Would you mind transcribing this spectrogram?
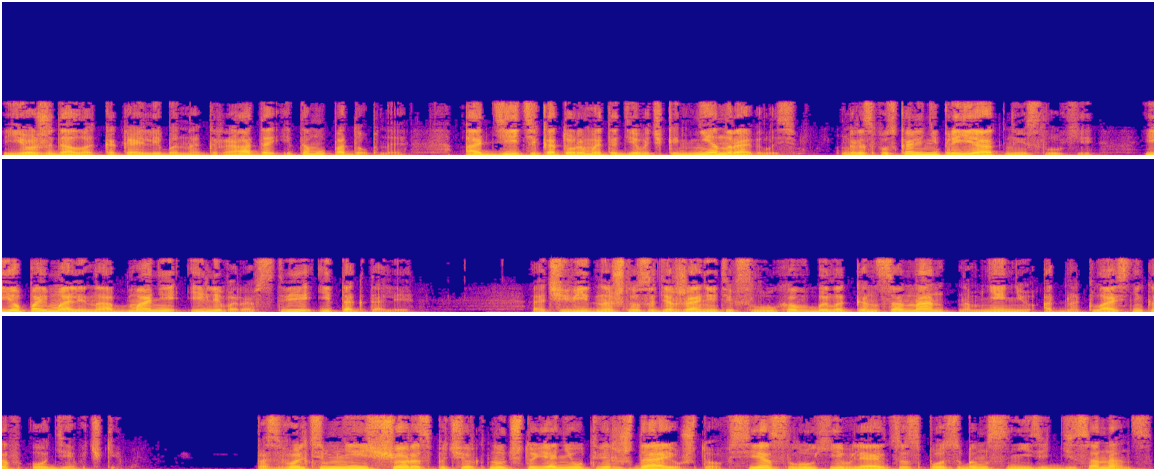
Ее ожидала какая-либо награда и тому подобное – а дети, которым эта девочка не нравилась, распускали неприятные слухи. Ее поймали на обмане или воровстве и так далее. Очевидно, что содержание этих слухов было консонантно мнению одноклассников о девочке. Позвольте мне еще раз подчеркнуть, что я не утверждаю, что все слухи являются способом снизить диссонанс.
